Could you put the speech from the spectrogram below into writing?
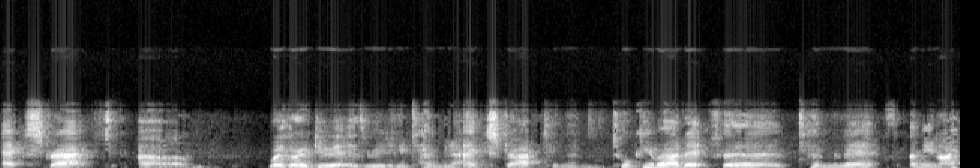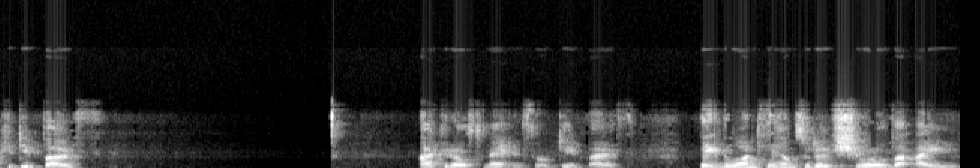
extract, um, whether I do it as reading a 10 minute extract and then talking about it for 10 minutes. I mean, I could do both. I could alternate and sort of do both. I think the one thing I'm sort of sure that I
